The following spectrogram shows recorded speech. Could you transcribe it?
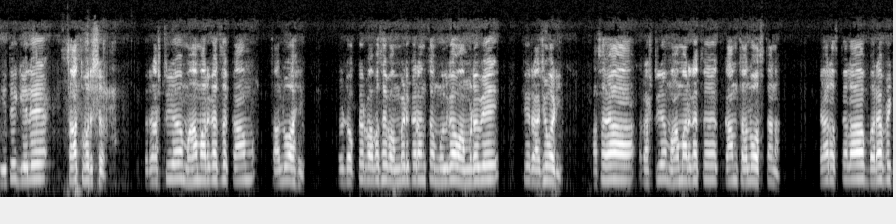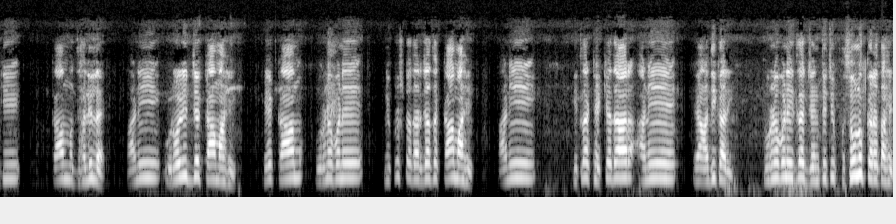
इथे गेले सात वर्ष राष्ट्रीय महामार्गाचं काम चालू आहे. तर डॉक्टर बाबासाहेब आंबेडकरांचा मुलगा वांबडवे ते राजेवाडी असं या राष्ट्रीय महामार्गाचं काम चालू असताना या रस्त्याला बऱ्यापैकी काम झालेलं आहे. आणि उर्वरित जे काम आहे हे काम पूर्णपणे निकृष्ट दर्जाचं काम आहे. आणि इथला ठेकेदार आणि या अधिकारी पूर्णपणे इथल्या जनतेची फसवणूक करत आहेत.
